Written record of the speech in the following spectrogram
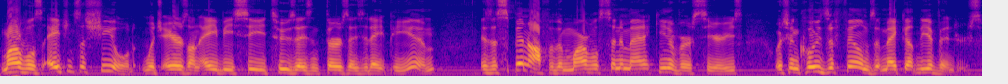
Marvel's Agents of S.H.I.E.L.D., which airs on ABC Tuesdays and Thursdays at 8 p.m., is a spin-off of the Marvel Cinematic Universe series, which includes the films that make up the Avengers.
